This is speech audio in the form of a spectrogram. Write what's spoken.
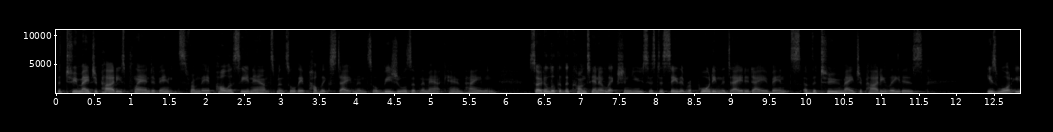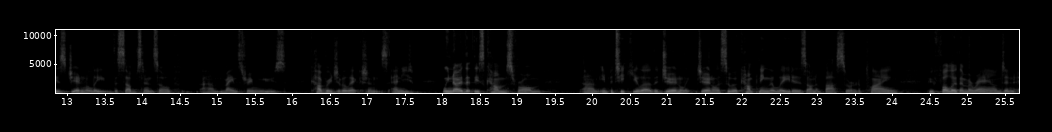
the two major parties' planned events, from their policy announcements or their public statements or visuals of them out campaigning. So to look at the content of election news is to see that reporting the day-to-day -day events of the two major party leaders is what is generally the substance of um, mainstream news coverage of elections. And you, we know that this comes from, um, in particular, the journal journalists who are accompanying the leaders on a bus or at a plane, who follow them around and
